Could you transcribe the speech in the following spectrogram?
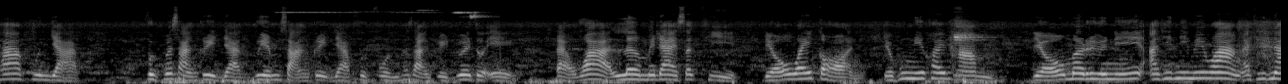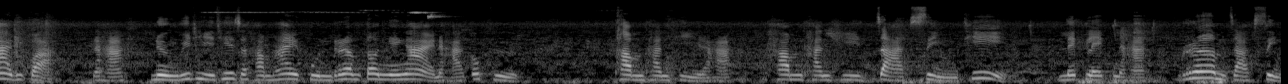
ถ้าคุณอยากฝึกภาษาอังกฤษอยากเรียนภาษาอังกฤษอยากฝึกฝนภาษาอังกฤษด้วยตัวเอง แต่ว่าเริ่มไม่ได้สักที เดี๋ยวไว้ก่อน เดี๋ยวพรุ่งนี้ค่อยทำเดี๋ยวมารืนนี้อาทิตย์นี้ไม่ว่างอาทิตย์หน้าดีกว่านะคะหนึ่งวิธีที่จะทำให้คุณเริ่มต้นง่าย ๆนะคะ ก็คือทำทันทีนะคะทำทันทีจากสิ่งที่ เล็กๆนะคะเริ่มจากสิ่ง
